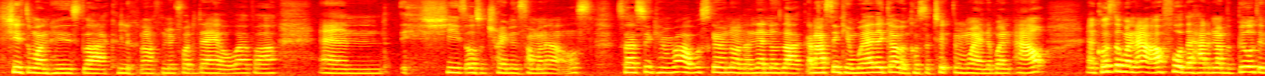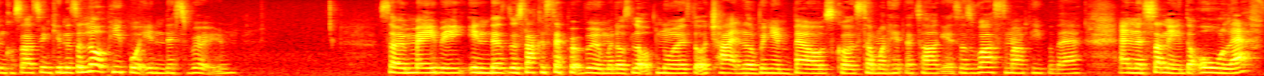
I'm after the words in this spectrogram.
she's the one who's like looking after me for the day or whatever and she's also training someone else. So I was thinking wow what's going on? And then I was like and I was thinking where are they going? Because they took them away and they went out. And because they went out I thought they had another building because I was thinking there's a lot of people in this room. So maybe in the, there's like a separate room where there's a lot of noise, of chatting, they're ringing bells because someone hit their target. So there's a vast amount of people there. And then suddenly they're all left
